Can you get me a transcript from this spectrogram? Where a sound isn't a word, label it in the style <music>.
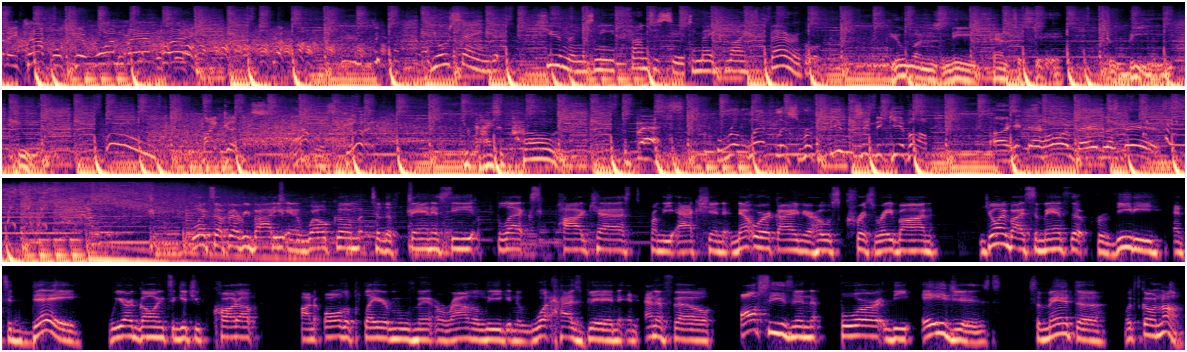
How many tackles can one man break? You're saying that humans need fantasy to make life bearable. Humans need fantasy to be human. My goodness, that was good. You guys are pros. The best. Relentless, refusing to give up. All right, hit that horn, babe. Let's dance. What's up, everybody, and welcome to the Fantasy Flex podcast from the Action Network. I am your host, Chris Raybon, joined by Samantha Previte. And today we are going to get you caught up on all the player movement around the league and what has been an NFL offseason for the ages. Samantha, what's going on?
